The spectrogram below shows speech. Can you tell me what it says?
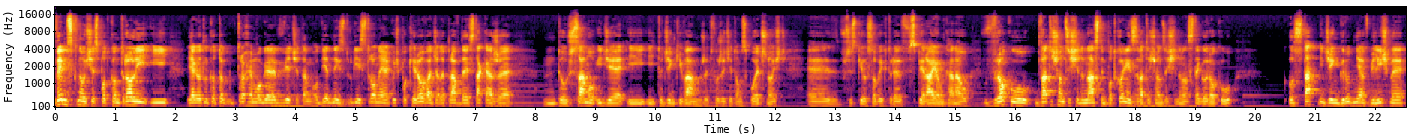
wymsknął się spod kontroli i ja go tylko to, trochę mogę, wiecie, tam od jednej z drugiej strony jakoś pokierować, ale prawda jest taka, że mm, to już samo idzie i, i to dzięki Wam, że tworzycie tą społeczność e, wszystkie osoby, które wspierają kanał. W roku 2017, pod koniec 2017 roku, ostatni dzień grudnia wbiliśmy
